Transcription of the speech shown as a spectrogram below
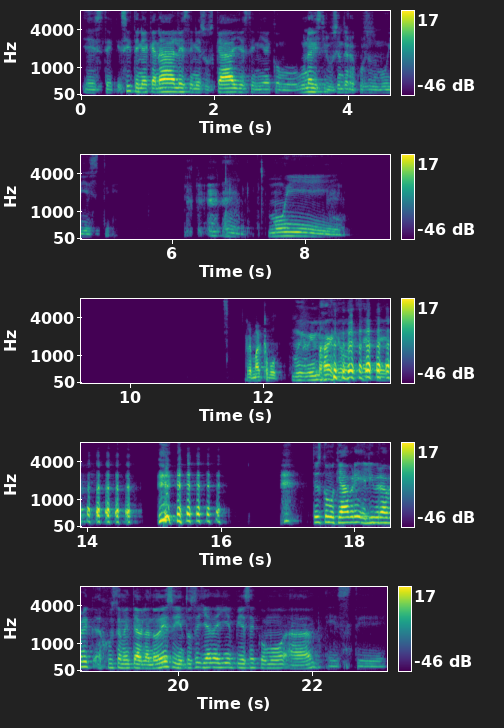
Este, sí, tenía canales, tenía sus calles, tenía como una distribución de recursos muy, este, muy, Remarkable. muy remarkable, exactamente. Entonces como que abre, el libro abre justamente hablando de eso y entonces ya de ahí empieza como a, este,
